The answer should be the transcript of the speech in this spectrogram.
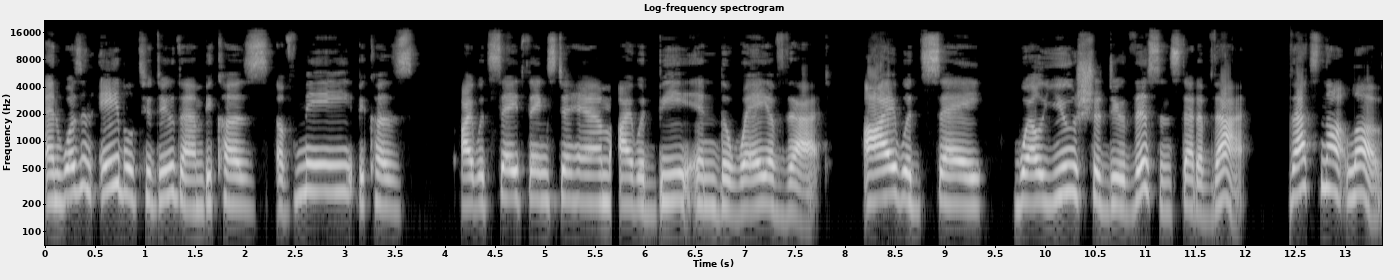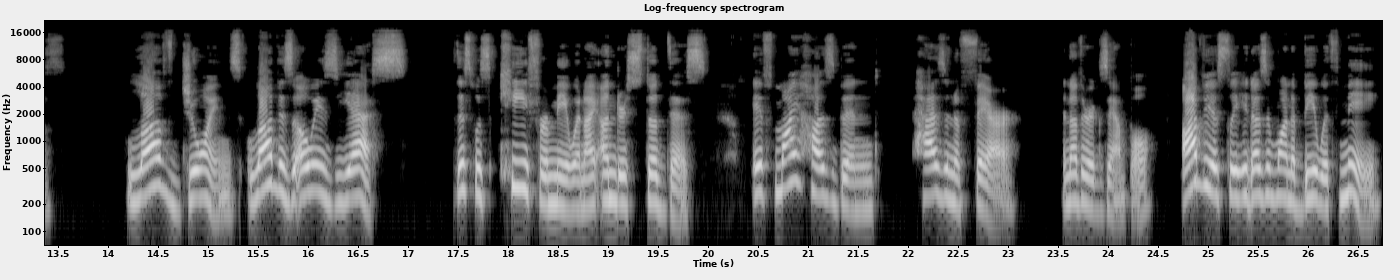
and wasn't able to do them because of me, because I would say things to him. I would be in the way of that. I would say, well, you should do this instead of that. That's not love. Love joins. Love is always yes. This was key for me when I understood this. If my husband has an affair, another example, obviously he doesn't want to be with me.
